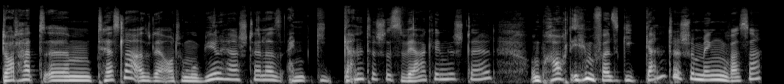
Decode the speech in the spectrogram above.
Dort hat ähm, Tesla, also der Automobilhersteller, ein gigantisches Werk hingestellt und braucht ebenfalls gigantische Mengen Wasser,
